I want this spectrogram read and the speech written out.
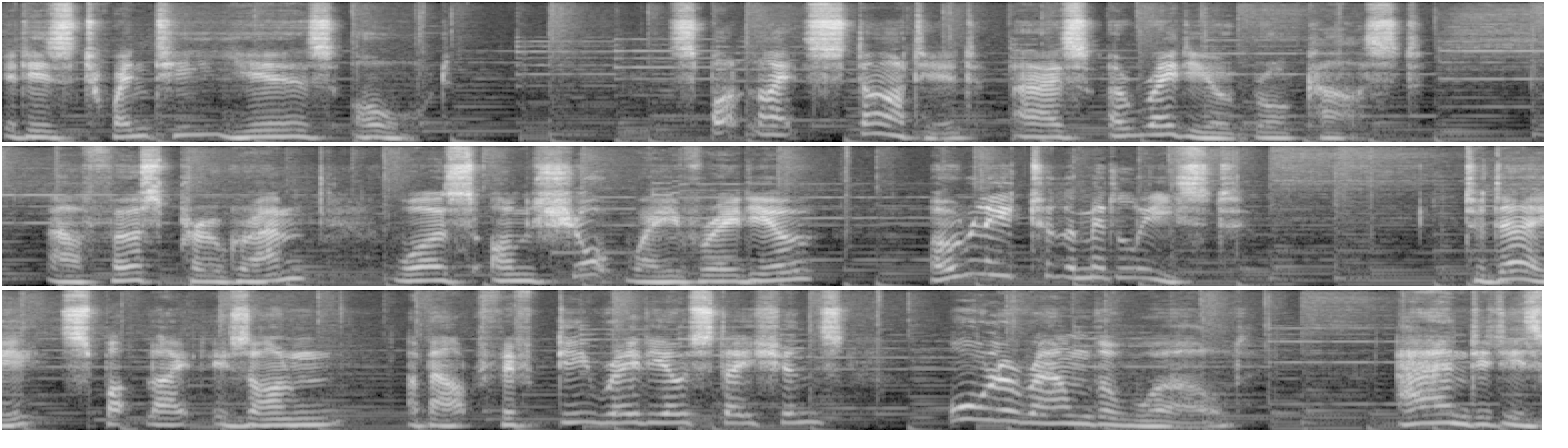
it is 20 years old. Spotlight started as a radio broadcast. Our first program was on shortwave radio only to the Middle East. Today, Spotlight is on about 50 radio stations all around the world, and it is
